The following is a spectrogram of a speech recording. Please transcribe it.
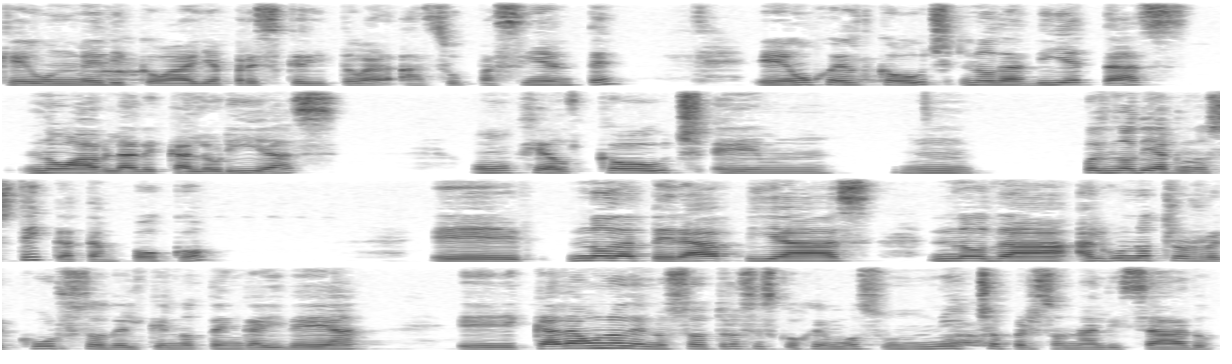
que un médico haya prescrito a su paciente, eh, un health coach no da dietas, no habla de calorías. Un health coach em, mm, pues no diagnostica tampoco. Eh, no da terapias, no da algún otro recurso del que no tenga idea. Eh, cada uno de nosotros escogemos un nicho personalizado.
